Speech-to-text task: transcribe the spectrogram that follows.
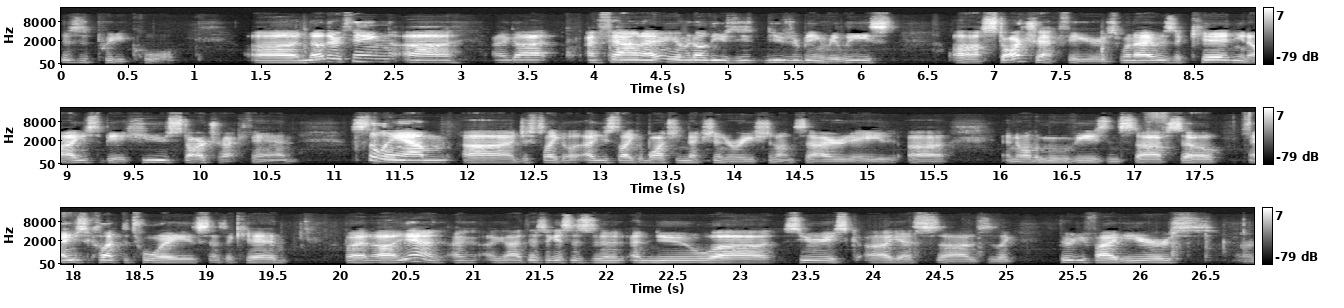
this is pretty cool. Uh, another thing uh, I got, I found, I didn't even know these these were being released uh, Star Trek figures. When I was a kid, you know, I used to be a huge Star Trek fan. Still am. Uh, just like I used to like watching Next Generation on Saturday uh, and all the movies and stuff. So I used to collect the toys as a kid. But uh, yeah, I, I, got this. I guess this is a, a new uh, series. I guess uh, this is like 35 years or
